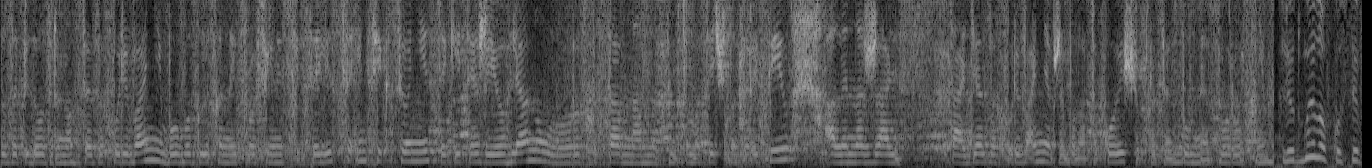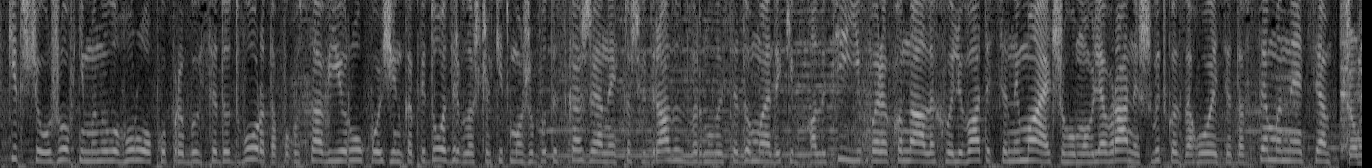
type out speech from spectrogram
Запідозрено це захворювання був викликаний профільний спеціаліст, інфекціоніст, який теж її оглянув, розписав нам на симптоматичну терапію. Але на жаль, стадія захворювання вже була такою, що процес був незворотнім. Людмилу вкусив кіт ще у жовтні минулого року. Прибився до двору та покусав її руку. Жінка підозрювала, що кіт може бути скажений, тож відразу звернулися до медиків. Але ті її переконали, хвилюватися немає чого. Мовляв, рани швидко загоїться та все минеться. В цьому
